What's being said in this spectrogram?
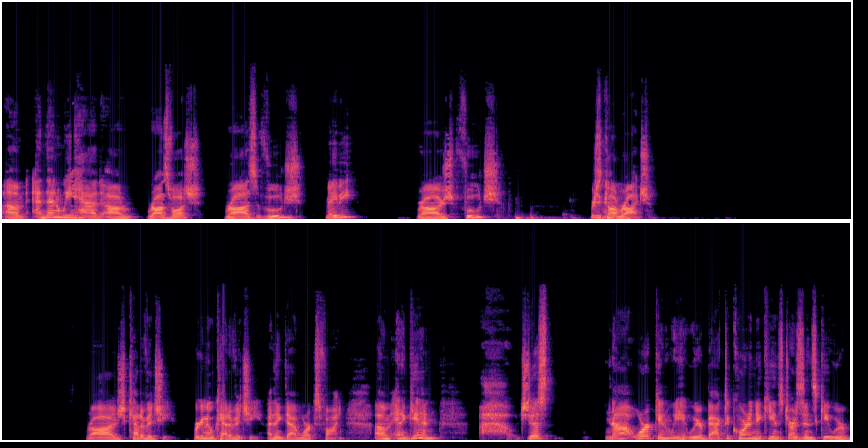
Um, and then we had uh, Razvoj, Razvuj, maybe? Raj Fuj. We're just call him Raj. Raj Katovici. We're going to go Katovici. I think that works fine. Um, and again, just not working. We, we were back to Kornicki and Starzinski. We were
